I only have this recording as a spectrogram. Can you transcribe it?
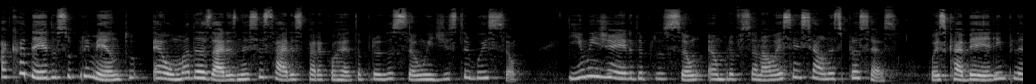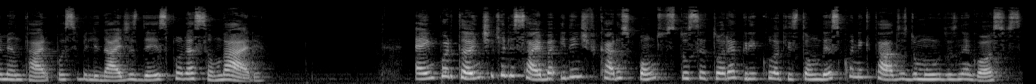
A cadeia do suprimento é uma das áreas necessárias para a correta produção e distribuição, e um engenheiro de produção é um profissional essencial nesse processo pois cabe a ele implementar possibilidades de exploração da área. É importante que ele saiba identificar os pontos do setor agrícola que estão desconectados do mundo dos negócios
